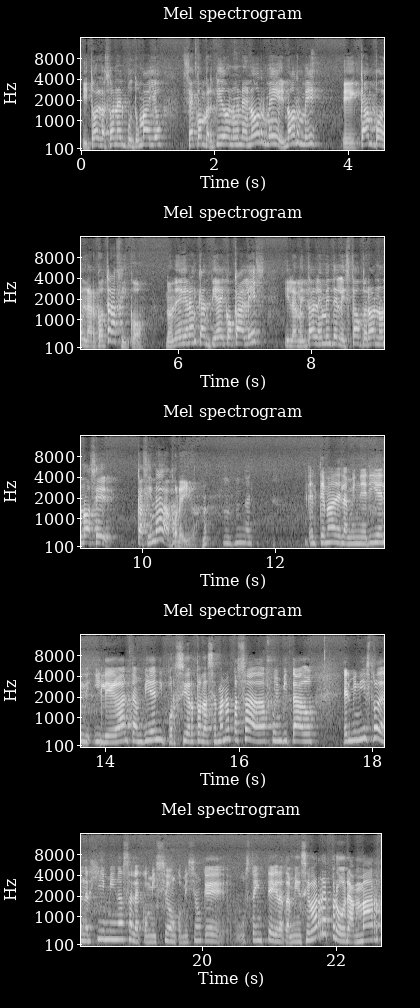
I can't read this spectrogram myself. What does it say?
y toda la zona del Putumayo se ha convertido en un enorme, enorme eh, campo del narcotráfico, donde hay gran cantidad de cocales y lamentablemente el Estado peruano no hace casi nada por ellos. el tema de la minería ilegal también y por cierto la semana pasada fue invitado el ministro de Energía y Minas a la comisión, comisión que usted integra también. ¿Se va a reprogramar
